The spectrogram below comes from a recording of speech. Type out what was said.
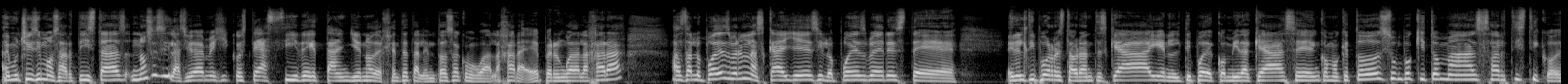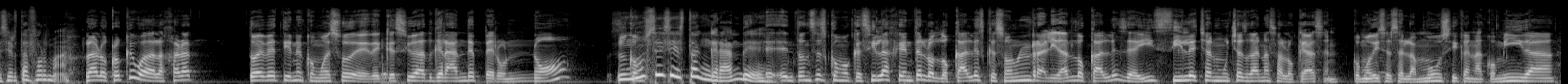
hay muchísimos artistas. No sé si la Ciudad de México esté así de tan lleno de gente talentosa como Guadalajara, ¿eh? Pero en Guadalajara hasta lo puedes ver en las calles y lo puedes ver, este, en el tipo de restaurantes que hay, en el tipo de comida que hacen, como que todo es un poquito más artístico, de cierta forma. Claro, creo que Guadalajara todavía tiene como eso de, de que es ciudad grande, pero no. Es No como- sé si es tan grande. Eh, Entonces, como que sí la gente, los locales que son en realidad locales de ahí, sí le echan muchas ganas a lo que hacen. Como dices, en la música, en la comida,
